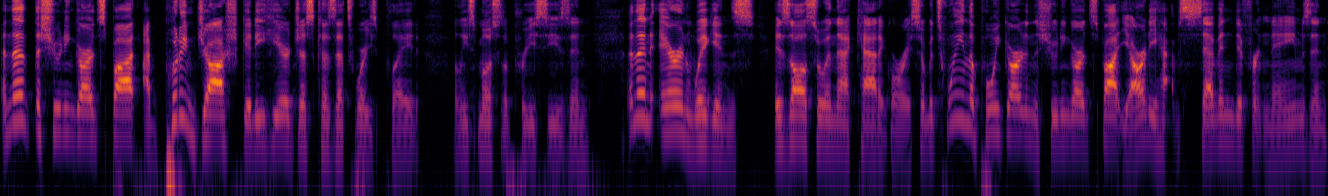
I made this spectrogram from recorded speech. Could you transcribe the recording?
And then at the shooting guard spot, I'm putting Josh Giddey here just because that's where he's played at least most of the preseason. And then Aaron Wiggins is also in that category. So between the point guard and the shooting guard spot, you already have seven different names, and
